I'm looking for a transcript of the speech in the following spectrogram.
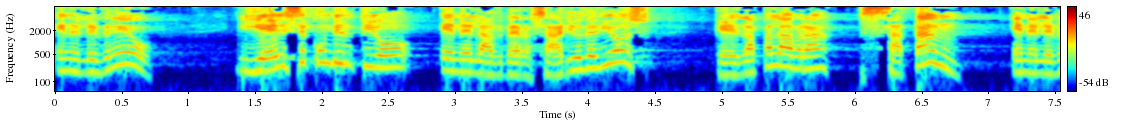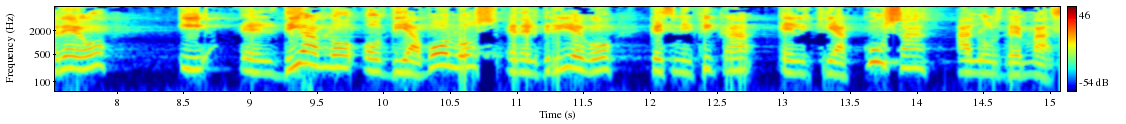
en el hebreo. Y él se convirtió en el adversario de Dios, que es la palabra Satán en el hebreo, y el diablo o diabolos en el griego, que significa el que acusa a los demás.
